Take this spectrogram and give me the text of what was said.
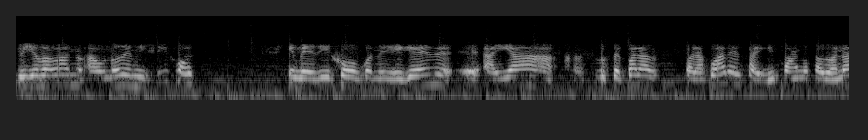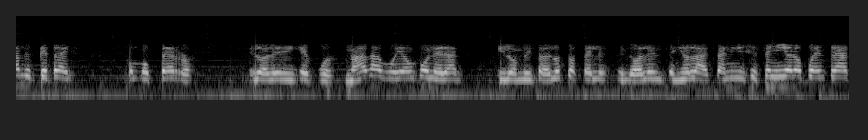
yo llevaba a uno de mis hijos y me dijo, cuando llegué eh, ahí a, a, para para Juárez, ahí estaban los aduanales, ¿qué traes? Como perros. Y luego le dije, pues nada, voy a un funeral. Y lo me de los papeles y luego le enseñó la acta y dice, este niño no puede entrar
